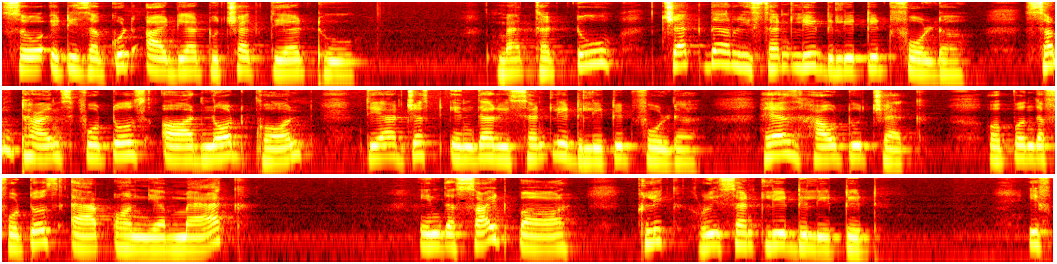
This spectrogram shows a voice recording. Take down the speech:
So it is a good idea to check there too. Method 2. Check the recently deleted folder. Sometimes photos are not gone, they are just in the recently deleted folder. Here's how to check. Open the Photos app on your Mac. In the sidebar, click Recently Deleted. If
